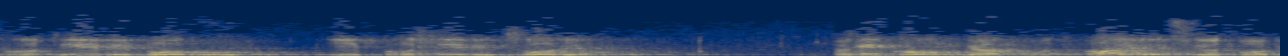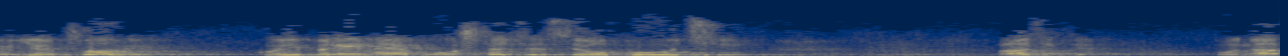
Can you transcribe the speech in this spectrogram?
protivi Bogu i protivi čovjeku, brigom ga odvajajući od Boga, jer čovjek koji brine u šta će se obući, pazite, ona,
